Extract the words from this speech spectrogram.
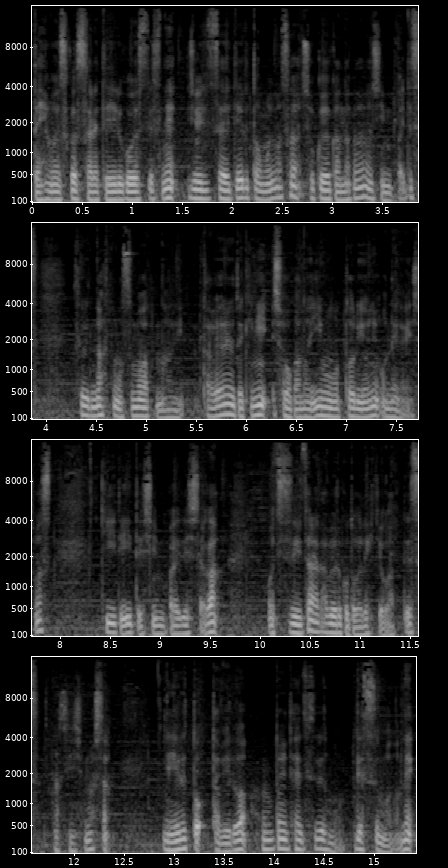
大変お安くされているご様子ですね。充実されていると思いますが、食欲がなくなるの心配です。それでなくてもスマートなのに、食べられる時に生姜のいいものを取るようにお願いします。聞いていて心配でしたが、落ち着いたら食べることができてよかったです。安心しました。寝ると食べるは本当に大切ですものね。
